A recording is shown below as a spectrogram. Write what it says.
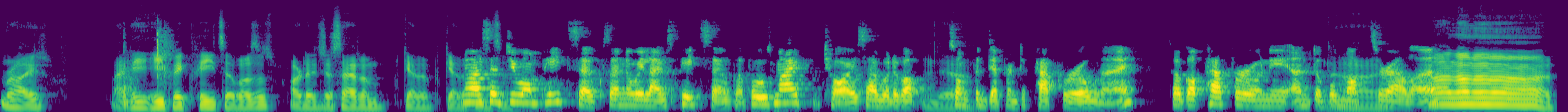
Right, and he, he picked pizza, was it, or they just had him get a get a No, I said, "Do you want pizza?" Because I know he likes pizza. If it was my choice, I would have got Yeah. something different to pepperoni. So I got pepperoni and double Aye. mozzarella. No, no, no, no, no.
